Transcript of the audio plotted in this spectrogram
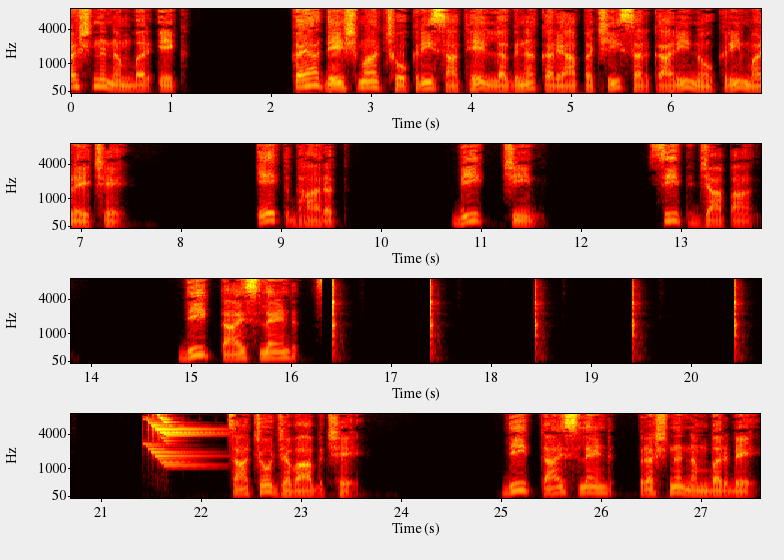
પ્રશ્ન નંબર એક. કયા દેશમાં છોકરી સાથે લગ્ન કર્યા પછી સરકારી નોકરી મળે છે? એક ભારત. બી ચીન. C Japan. દી તાઇસલેન્ડ સાચો જવાબ છે. દી તાઇસલેન્ડ પ્રશ્ન નંબર બે.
